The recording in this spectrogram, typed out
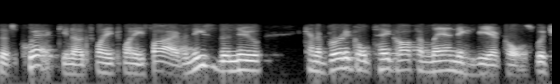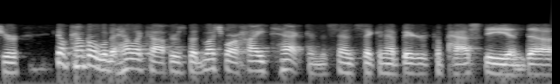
this quick. You know, 2025, and these are the new kind of vertical takeoff and landing vehicles, which are you know comparable to helicopters, but much more high tech in the sense they can have bigger capacity and uh,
